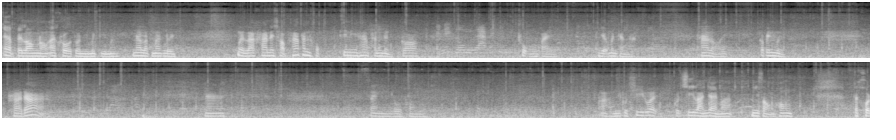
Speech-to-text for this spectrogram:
แอบไปลองน้องอะโครตัวนี้เมื่อกี้มั้งน่ารักมากเลย เหมือนราคาในช็อป5,600ที่นี่5,100ก็ถูกลงไปเยอะเหมือนกันนะ500 ก็เป็นหมื่น Prada นะแซงโลคองอ่ามีกุชชี่ด้วย กุชชี่ร้านใหญ่มาก มีสองห้อง แต่คน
